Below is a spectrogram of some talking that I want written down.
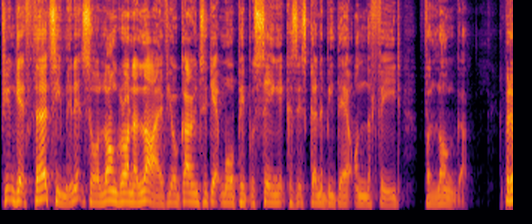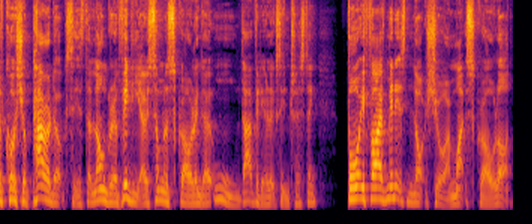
If you can get 30 minutes or longer on a live, you're going to get more people seeing it because it's going to be there on the feed for longer. But of course, your paradox is the longer a video, someone will scroll and go, hmm, that video looks interesting. 45 minutes, not sure, I might scroll on.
